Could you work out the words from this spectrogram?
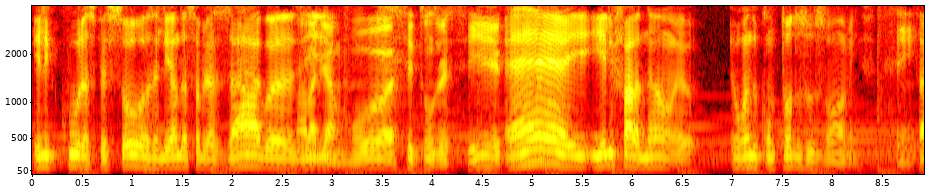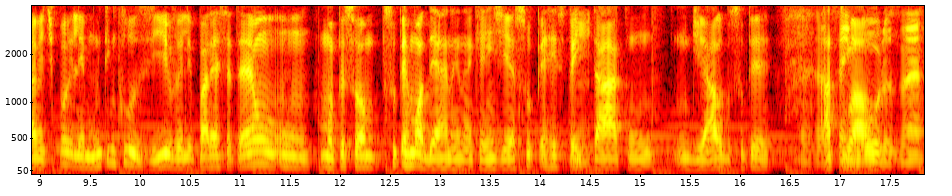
Ele cura as pessoas, ele anda sobre as águas. Fala e... de amor, cita uns versículos. né? É, e, e ele fala, não, eu, eu ando com todos os homens. Sim. Sabe? Tipo, ele é muito inclusivo, ele parece até um- um- uma pessoa super moderna, né? Que a gente ia super respeitar, com um diálogo super Uhum, Sem atual. muros, né?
